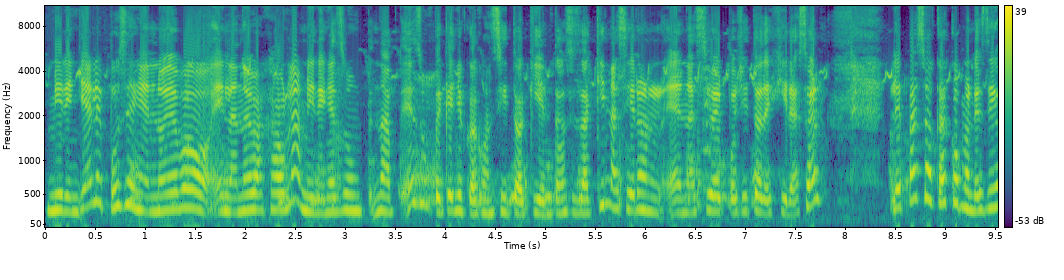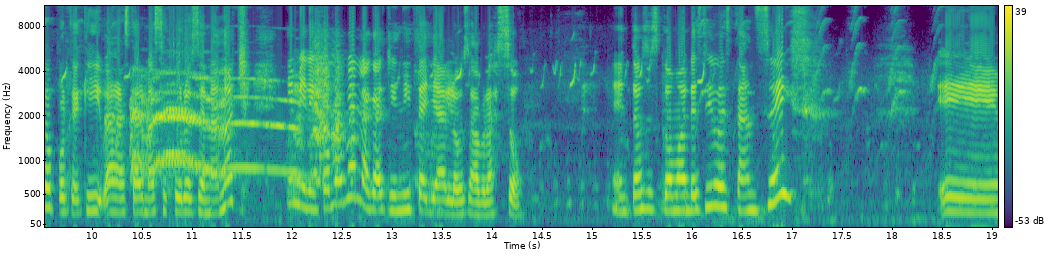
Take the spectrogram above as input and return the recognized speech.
Miren, ya le puse en el nuevo, en la nueva jaula, miren, es un, es un pequeño cajoncito aquí, entonces aquí nacieron, eh, nació el pollito de girasol. Le paso acá, como les digo, porque aquí van a estar más seguros en la noche. Y miren, como ven, la gallinita ya los abrazó. Entonces, como les digo, están seis. Eh,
